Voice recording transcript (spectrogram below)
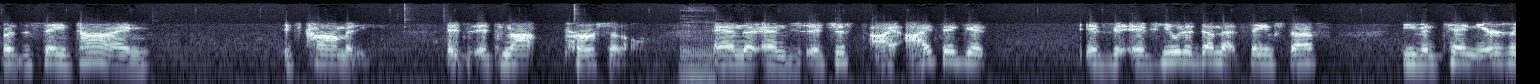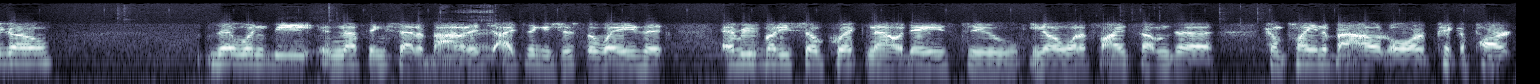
But at the same time, it's comedy. It's it's not personal, and and it's just I I think it if if he would have done that same stuff even ten years ago, there wouldn't be nothing said about it. it. I think it's just the way that everybody's so quick nowadays to you know want to find something to complain about or pick apart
